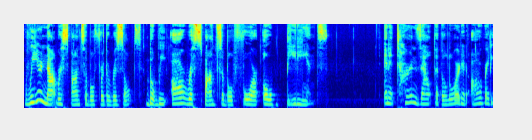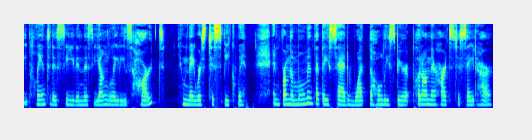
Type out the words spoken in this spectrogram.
we are not responsible for the results, but we are responsible for obedience. And it turns out that the Lord had already planted a seed in this young lady's heart, whom they were to speak with. And from the moment that they said what the Holy Spirit put on their hearts to say to her,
